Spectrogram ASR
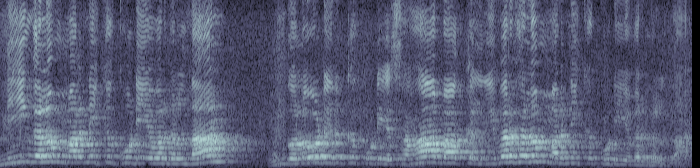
நீங்களும் மரணிக்கக்கூடியவர்கள் தான் உங்களோடு இருக்கக்கூடிய சகாபாக்கள் இவர்களும் மரணிக்கக்கூடியவர்கள் தான்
